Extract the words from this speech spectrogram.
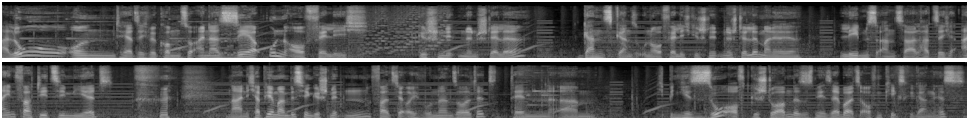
Hallo und herzlich willkommen zu einer sehr unauffällig geschnittenen Stelle. Ganz, ganz unauffällig geschnittene Stelle. Meine Lebensanzahl hat sich einfach dezimiert. Nein, ich habe hier mal ein bisschen geschnitten, falls ihr euch wundern solltet. Denn ähm, ich bin hier so oft gestorben, dass es mir selber jetzt auf den Keks gegangen ist.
